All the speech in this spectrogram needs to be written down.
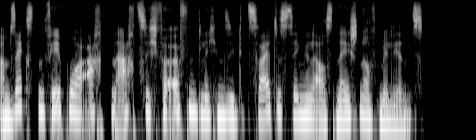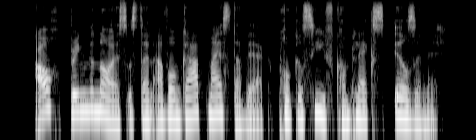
Am 6. Februar 88 veröffentlichen sie die zweite Single aus Nation of Millions. Auch Bring the Noise ist ein Avantgarde-Meisterwerk, progressiv, komplex, irrsinnig.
